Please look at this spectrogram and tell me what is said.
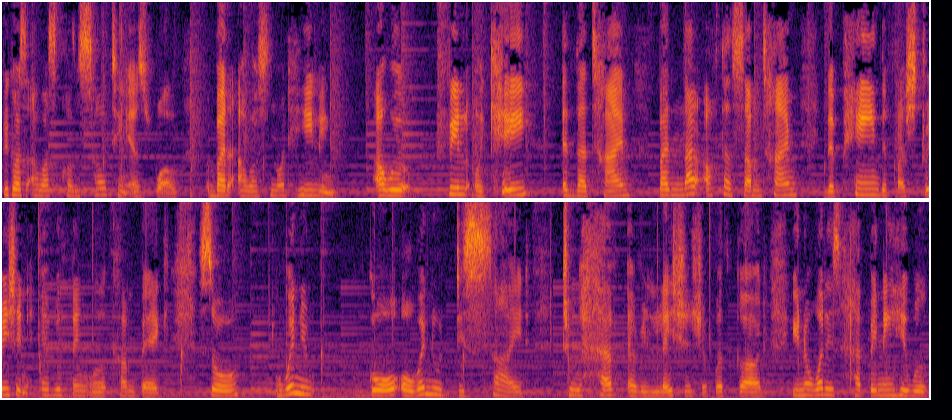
because I was consulting as well, but I was not healing. I will feel okay at that time, but not after some time, the pain, the frustration, everything will come back. So when you go or when you decide to have a relationship with God, you know what is happening? He will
